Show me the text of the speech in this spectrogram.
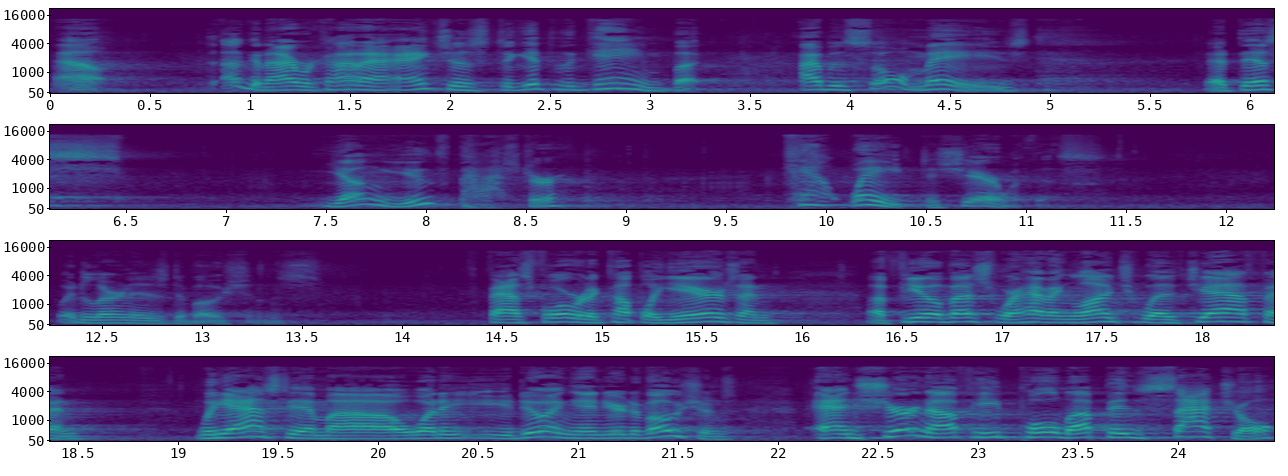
Now, Doug and I were kind of anxious to get to the game, but I was so amazed that this young youth pastor can't wait to share with us what he learned in his devotions. Fast forward a couple of years, and a few of us were having lunch with Jeff, and we asked him, uh, What are you doing in your devotions? And sure enough, he pulled up his satchel,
